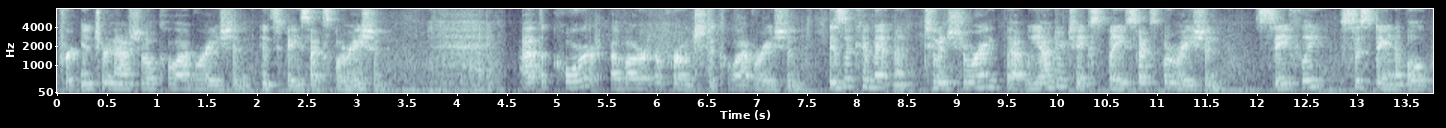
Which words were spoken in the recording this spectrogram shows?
for international collaboration in space exploration. At the core of our approach to collaboration is a commitment to ensuring that we undertake space exploration safely, sustainable,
